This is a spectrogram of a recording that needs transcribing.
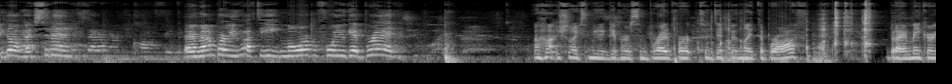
you go, mix it in. Remember, you have to eat more before you get bread. Uh-huh, she likes me to give her some bread for to dip in like the broth. But I make her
